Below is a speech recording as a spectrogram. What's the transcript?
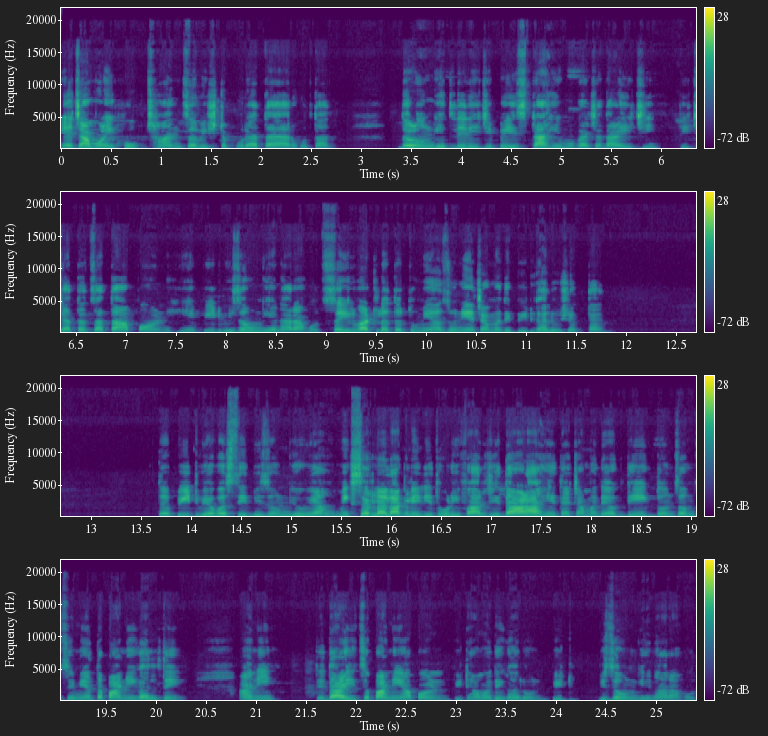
याच्यामुळे खूप छान चविष्ट पुऱ्या तयार होतात. दळून घेतलेली जी पेस्ट आहे मुगाच्या डाळीची तिच्यातच आता आपण हे पीठ भिजवून घेणार आहोत. सैल वाटलं तर तुम्ही अजून याच्यामध्ये पीठ घालू शकतात. तर पीठ व्यवस्थित भिजवून घेऊया. मिक्सरला लागलेली थोडीफार जी डाळ आहे त्याच्यामध्ये अगदी एक दोन चमचे मी आता पाणी घालते आणि ते डाळीचं पाणी आपण पिठामध्ये घालून पीठ भिजवून घेणार आहोत.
